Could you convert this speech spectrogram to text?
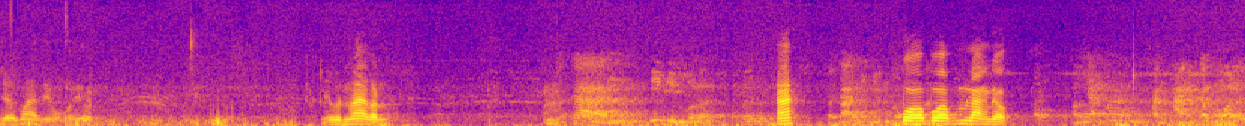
เยอะมากเดี๋ยวผมเดี๋ยวเดี๋ยว มันมาก่อนตะการที่ดินบ่ล่ะฮะตะการที่ดินบัวบัวผมล้างเดี๋ยวเอายักษ์มาทางๆกับหมอแล้ว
